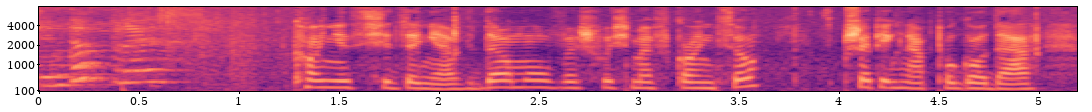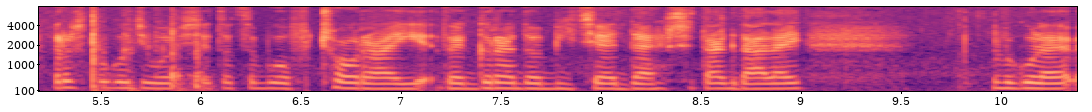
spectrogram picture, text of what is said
Dzień dobry. Koniec siedzenia w domu, wyszłyśmy w końcu. Przepiękna pogoda, rozpogodziło się to, co było wczoraj, te gradobicie, deszcz i tak dalej. W ogóle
